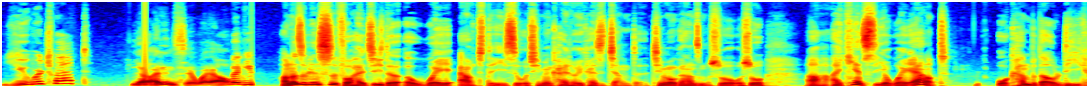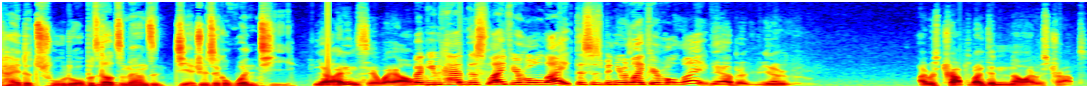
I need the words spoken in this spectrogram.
You were trapped? Yeah, I didn't see a way out. But you 好，那这边是否还记得 a way out 的意思？我前面开头一开始讲的，前面我刚刚怎么说？我说啊，I can't see a way out，我看不到离开的出路，我不知道怎么样子解决这个问题。 yeah, I didn't see a way out. but you'd had this life your whole life. This has been your life your whole life. yeah, but you know, I was trapped, but I didn't know I was trapped.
